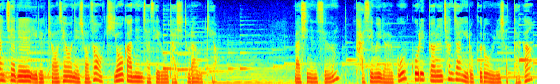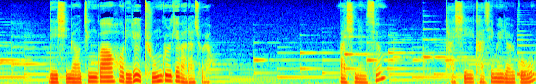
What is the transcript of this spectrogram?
상체를 일으켜 세워내셔서 기어가는 자세로 다시 돌아올게요. 마시는 숨, 가슴을 열고 꼬리뼈를 천장 위로 끌어올리셨다가 내쉬며 등과 허리를 둥글게 말아줘요. 마시는 숨, 다시 가슴을 열고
